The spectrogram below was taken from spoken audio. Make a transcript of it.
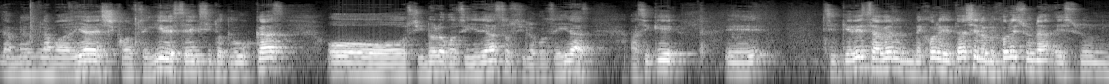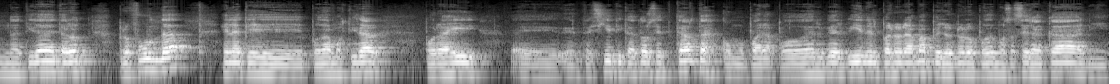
la, modalidad de conseguir ese éxito que buscas o si no lo conseguirás o si lo conseguirás. Así que si querés saber mejores detalles, lo mejor es una, es una tirada de tarot profunda en la que podamos tirar por ahí eh, entre 7 y 14 cartas como para poder ver bien el panorama, pero no lo podemos hacer acá ni,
